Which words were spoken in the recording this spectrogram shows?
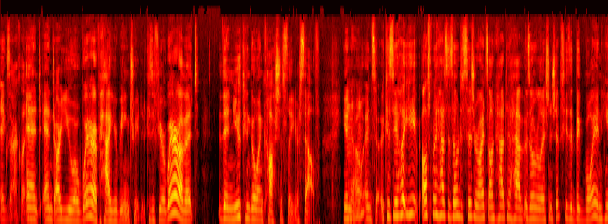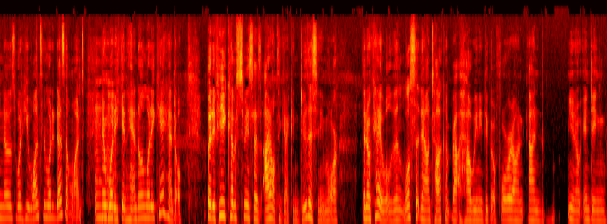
Exactly. and and are you aware of how you're being treated? Because if you're aware of it then you can go in cautiously yourself you know? Mm-hmm. And so because he, he ultimately has his own decision rights on how to have his own relationships. He's a big boy and he knows what he wants and what he doesn't want and what mm-hmm. he can handle and what he can't handle. But if he comes to me and says i don't think i can do this anymore then okay well then we'll sit down and talk about how we need to go forward on on you know ending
